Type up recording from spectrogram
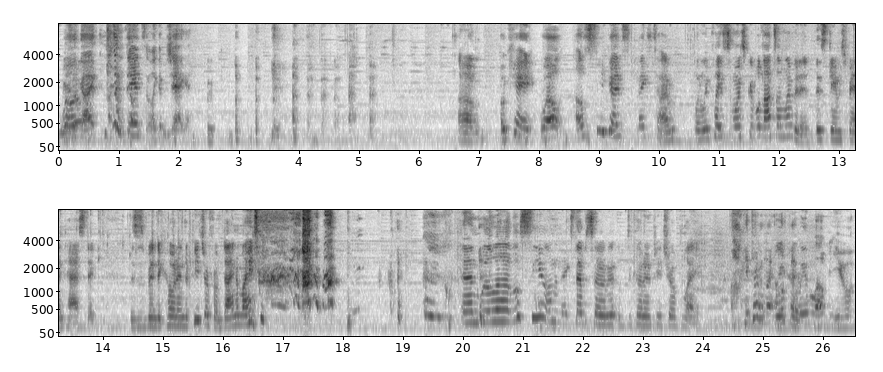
Well, Weirdo. guys, I'm dancing like a jacket. um, okay, well, I'll see you guys next time when we play some more Scribblenauts Unlimited. This game's fantastic. This has been Dakoda and DePietro from Dynamite. and we'll uh, we'll see you on the next episode of Dakoda and DePietro Play. Oh, get down with my We, elephant. we love you.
